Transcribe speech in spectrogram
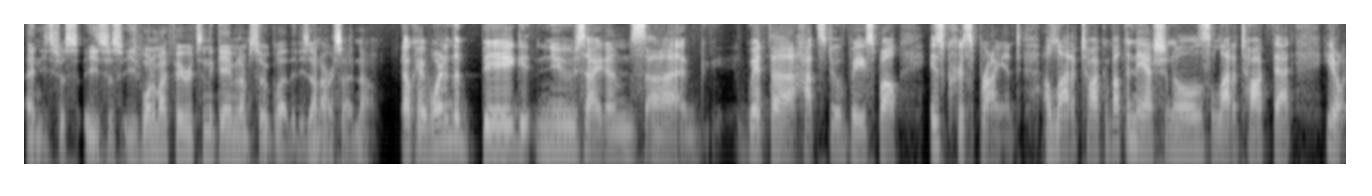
and he's just he's just he's one of my favorites in the game, and I'm so glad that he's on our side now. Okay, one of the big news items uh, with uh, hot stove baseball is Kris Bryant. A lot of talk about the Nationals, a lot of talk that, you know,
